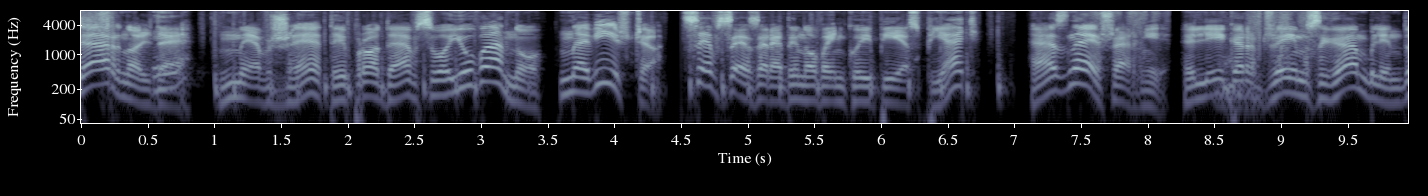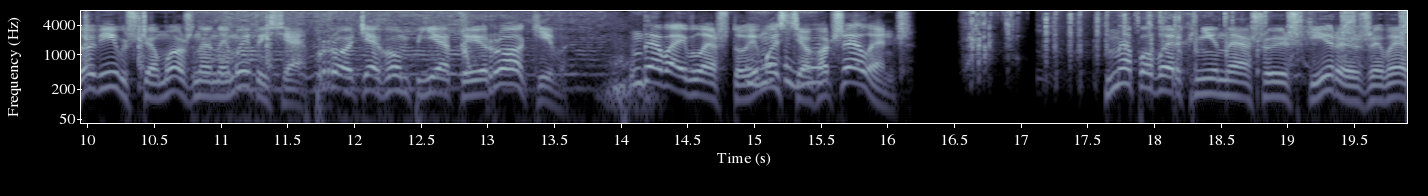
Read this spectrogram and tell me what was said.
Арнольде! Невже ти продав свою ванну? Навіщо? Це все заради новенької PS5? А знаєш, Арні, лікар Джеймс Гамблін довів, що можна не митися протягом п'яти років. Давай влаштуємо з цього челендж. На поверхні нашої шкіри живе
